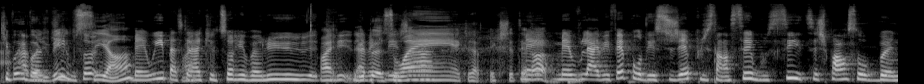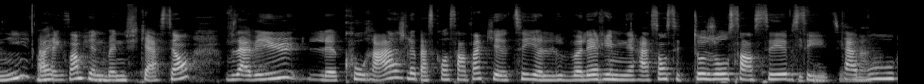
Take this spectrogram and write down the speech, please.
qui va évoluer aussi hein. Ben oui parce que la culture évolue ouais, les, les besoins etc mais, vous l'avez fait pour des sujets plus sensibles aussi. Tu sais je pense au boni par exemple il y a une bonification. Vous avez eu le courage là parce qu'on s'entend que tu sais le volet rémunération c'est toujours sensible c'est tabou.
